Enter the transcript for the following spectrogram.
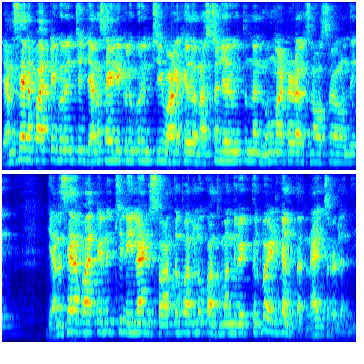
జనసేన పార్టీ గురించి జన సైనికుల గురించి వాళ్ళకేదో నష్టం జరుగుతుందని నువ్వు మాట్లాడాల్సిన అవసరం ఉంది. జనసేన పార్టీ నుంచి నీలాంటి స్వార్థపరులు కొంతమంది వ్యక్తులు బయటకు వెళ్తారు న్యాచురల్ అది.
